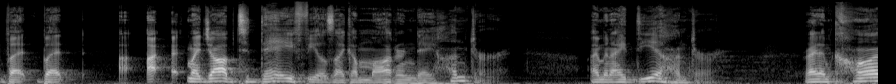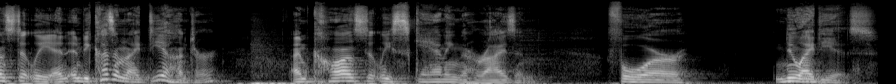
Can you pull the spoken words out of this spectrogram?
but but I, I, my job today feels like a modern day hunter. I'm an idea hunter, right? I'm constantly and, and because I'm an idea hunter, I'm constantly scanning the horizon for new ideas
